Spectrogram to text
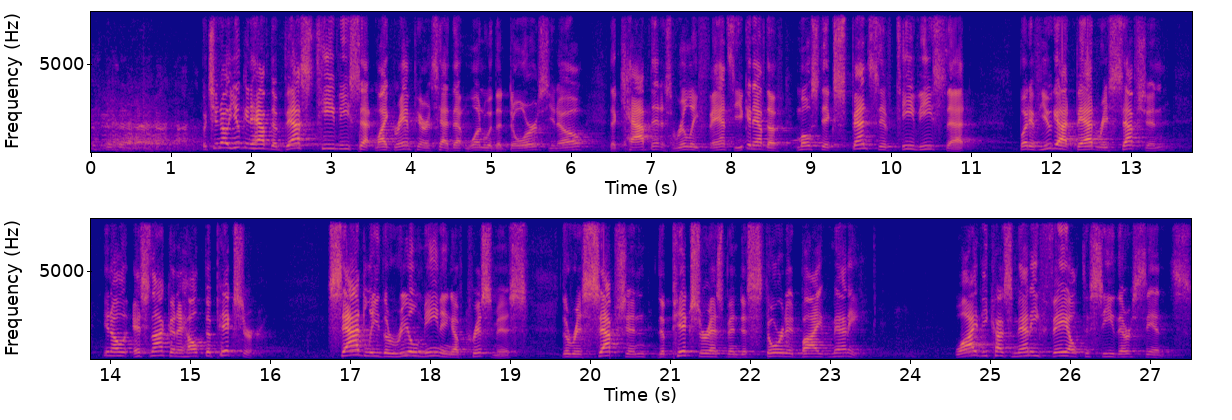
but you know, you can have the best TV set. My grandparents had that one with the doors, you know, the cabinet is really fancy. You can have the most expensive TV set, but if you got bad reception, you know, it's not going to help the picture. Sadly, the real meaning of Christmas, the reception, the picture has been distorted by many. Why? Because many fail to see their sins.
